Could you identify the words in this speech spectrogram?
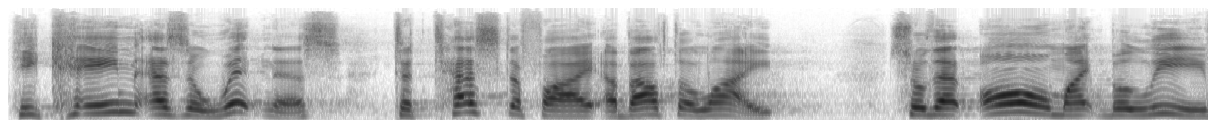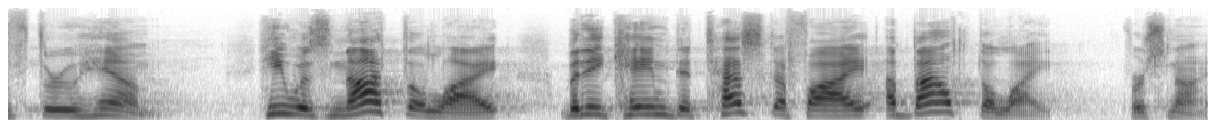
He came as a witness to testify about the light so that all might believe through him. He was not the light, but he came to testify about the light. Verse 9.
